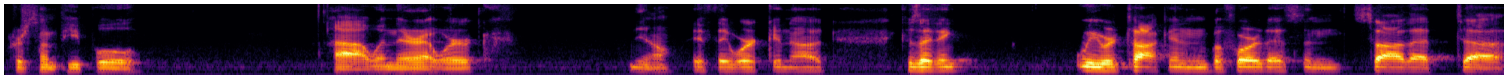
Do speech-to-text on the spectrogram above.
for some people uh, when they're at work. You know, if they work in a, because I think we were talking before this and saw that uh,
